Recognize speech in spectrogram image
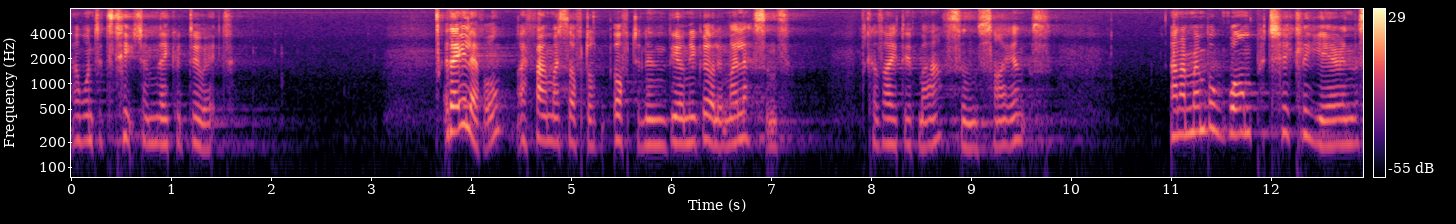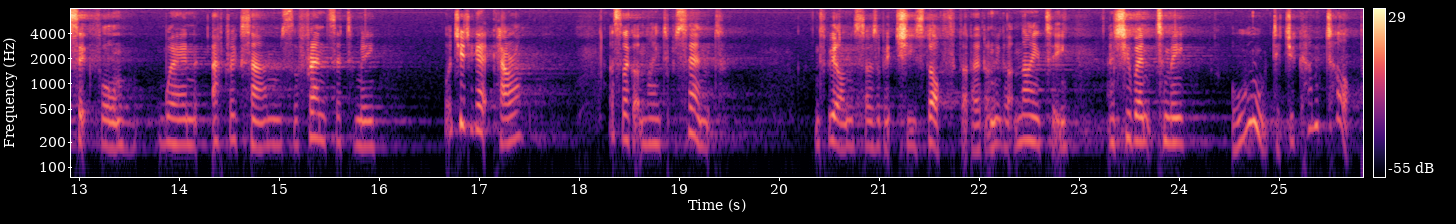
I wanted to teach them they could do it. At A level, I found myself often in the only girl in my lessons because I did maths and science. And I remember one particular year in the sixth form when, after exams, a friend said to me, What did you get, Carol? I said, I got 90%. And to be honest, I was a bit cheesed off that I'd only got 90. And she went to me, Oh, did you come top?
